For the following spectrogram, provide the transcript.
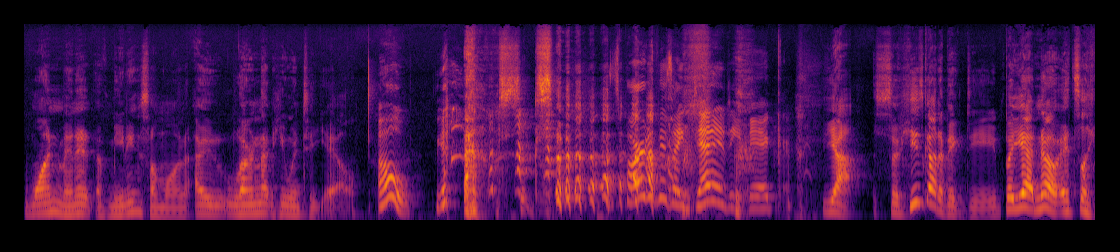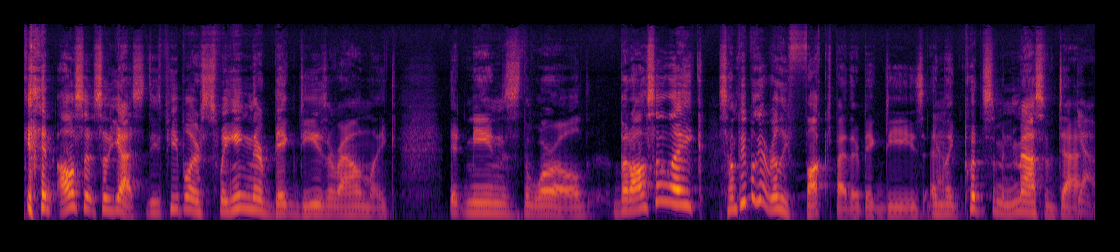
one minute of meeting someone, I learned that he went to Yale. Oh, yeah. It's part of his identity, Nick. yeah, so he's got a big D. But yeah, no, it's like, and also, so yes, these people are swinging their big Ds around like it means the world. But also, like, some people get really fucked by their big Ds and Yeah. like puts them in massive debt. Yeah.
